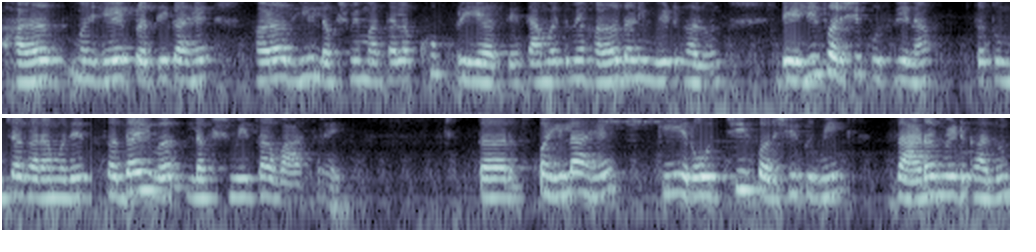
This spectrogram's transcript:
हळद म्हणजे हे प्रतीक आहे. हळद ही लक्ष्मी माताला खूप प्रिय असते. त्यामुळे तुम्ही हळद आणि मीठ घालून डेली फरशी पुसली ना तर तुमच्या घरामध्ये सदैव लक्ष्मीचा वास राहील. तर पहिलं आहे की रोजची फरशी तुम्ही जाडं मीठ घालून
